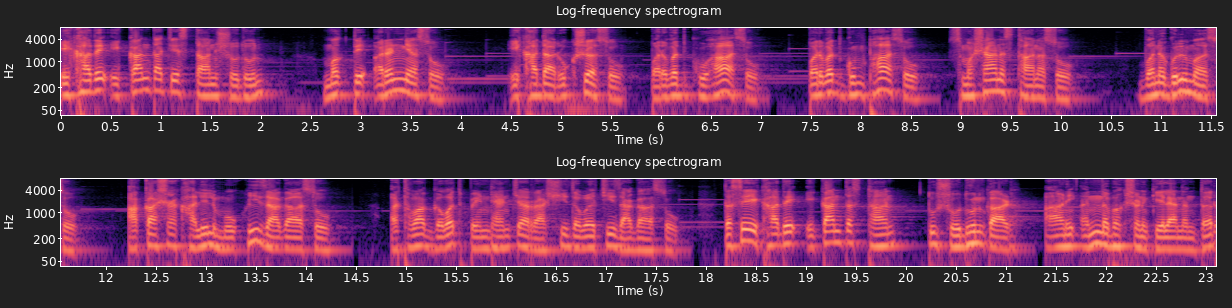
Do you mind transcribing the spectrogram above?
एखादे एकांताचे स्थान शोधून मग ते अरण्य असो एखादा वृक्ष असो पर्वत गुहा असो पर्वत गुंफा असो स्मशान स्थान असो वनगुल्म असो आकाशाखालील मोकळी जागा असो अथवा गवत पेंढ्यांच्या राशीजवळची जागा असो तसे एखादे एकांत स्थान तू शोधून काढ. आणि अन्नभक्षण केल्यानंतर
